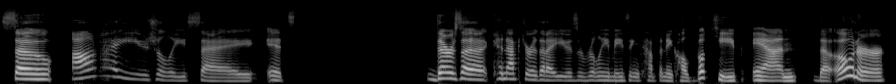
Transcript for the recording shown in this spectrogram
So I usually say it's there's a connector that I use, a really amazing company called Bookkeep, and the owner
